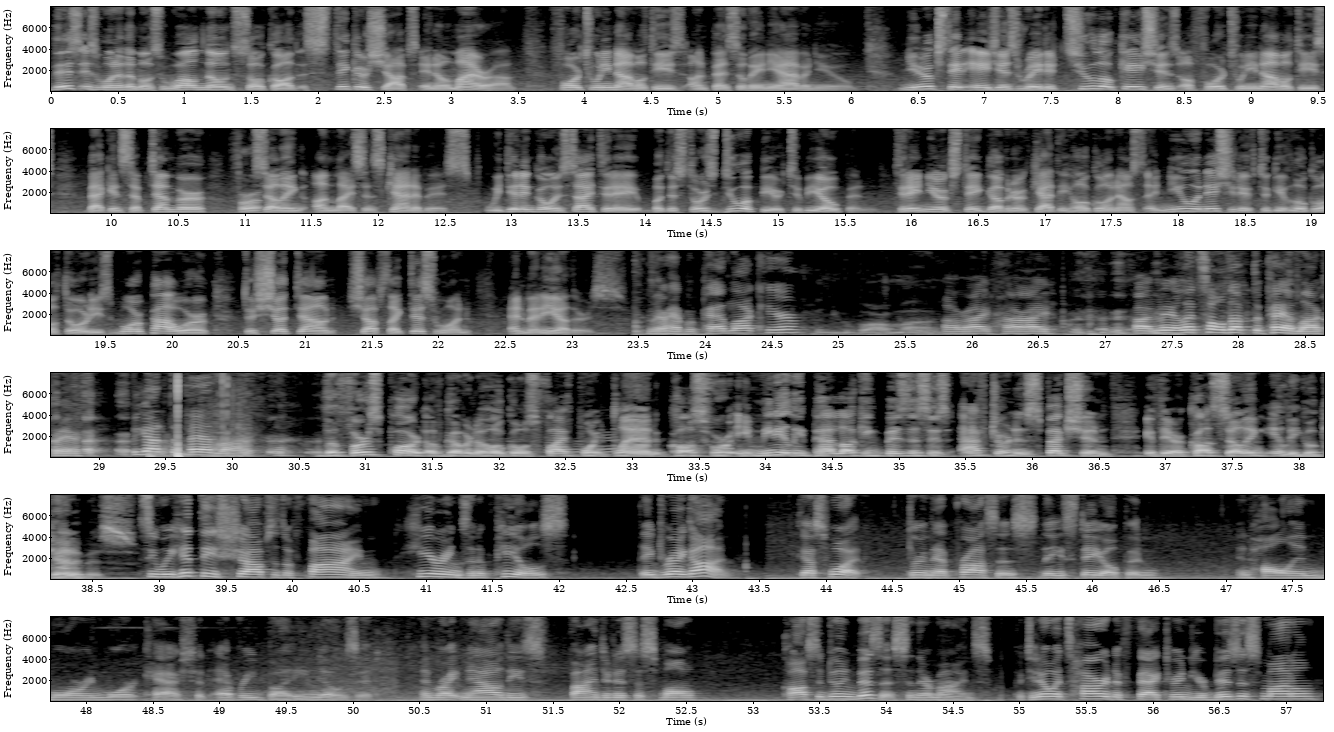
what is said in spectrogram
This is one of the most well-known so-called sticker shops in Elmira, 420 Novelties on Pennsylvania Avenue. New York State agents raided two locations of 420 Novelties back in September for selling unlicensed cannabis. We didn't go inside today, but the stores do appear to be open. Today, New York State Governor Kathy Hochul announced a new initiative to give local authorities more power to shut down shops like this one and many others. Do I have a padlock here? You can borrow mine. All right, all right. All right, Mayor, let's hold up the padlock there. We got the padlock. The first part of Governor Hochul's five-point plan calls for immediately padlocking businesses after an inspection if they are caught selling illegal cannabis. See, we hit these shops with a fine, hearings, and appeals. They drag on. Guess what? During that process, they stay open and haul in more and more cash and everybody knows it. And right now, these fines are just a small cost of doing business in their minds. But you know it's hard to factor into your business model?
